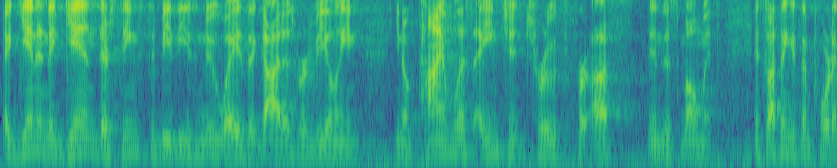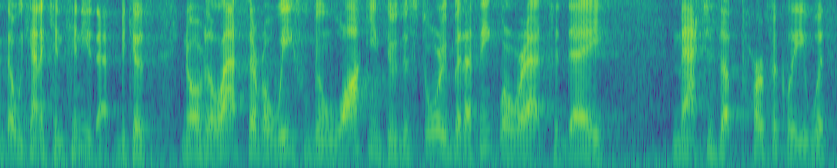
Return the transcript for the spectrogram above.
again and again, there seems to be these new ways that God is revealing, you know, timeless, ancient truths for us in this moment. And so I think it's important that we kind of continue that because, you know, over the last several weeks, we've been walking through the story, but I think where we're at today matches up perfectly with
